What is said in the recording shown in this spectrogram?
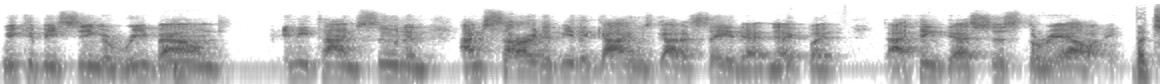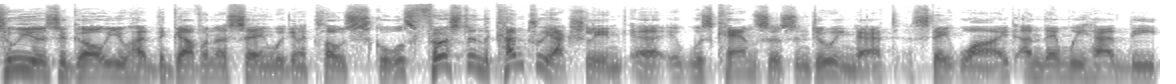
we could be seeing a rebound anytime soon. And I'm sorry to be the guy who's got to say that, Nick, but I think that's just the reality. But two years ago, you had the governor saying we're going to close schools. First in the country, actually, in, uh, it was Kansas in doing that statewide. And then we had the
